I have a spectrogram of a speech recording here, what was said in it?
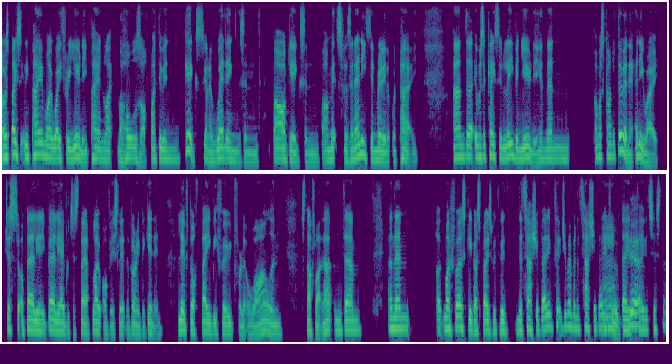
I was basically paying my way through uni, paying like the halls off by doing gigs, you know, weddings and bar gigs and bar mitzvahs and anything really that would pay. and uh, it was a case of leaving uni, and then I was kind of doing it anyway. Just sort of barely barely able to stay afloat, obviously at the very beginning. Lived off baby food for a little while and stuff like that, and um, and then uh, my first gig, I suppose, with with Natasha Bedingfield. Do you remember Natasha Bedingfield, Dave, Yeah. David's sister?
